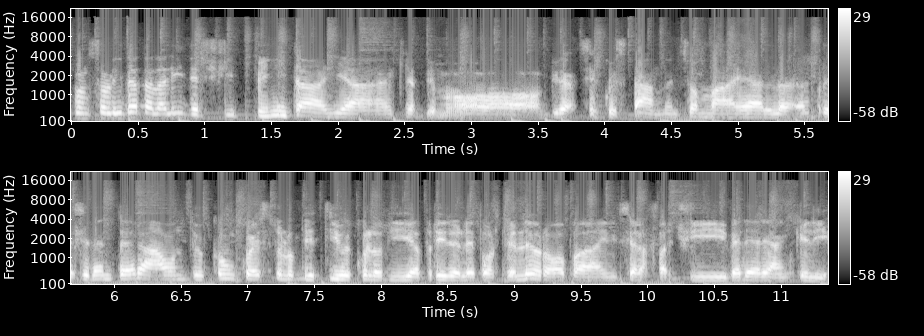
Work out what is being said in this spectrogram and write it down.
consolidata la leadership in Italia che abbiamo grazie a quest'anno, insomma, e al, al precedente round, con questo l'obiettivo è quello di aprire le porte all'Europa e iniziare a farci vedere anche lì.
